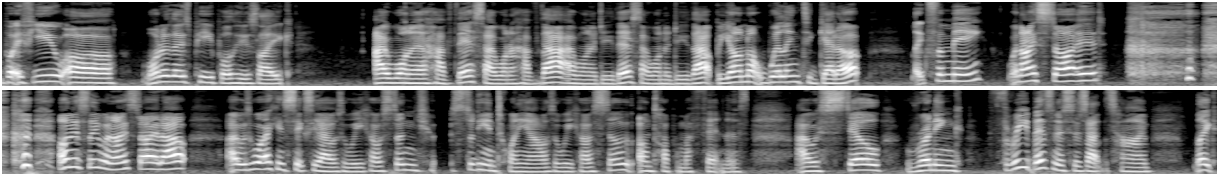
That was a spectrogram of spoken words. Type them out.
But if you are one of those people who's like I want to have this, I want to have that, I want to do this, I want to do that, but you're not willing to get up. Like for me, when I started, honestly, when I started out, I was working 60 hours a week. I was studying, studying 20 hours a week. I was still on top of my fitness. I was still running three businesses at the time. Like,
